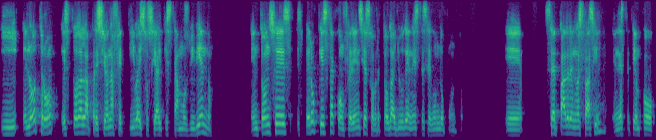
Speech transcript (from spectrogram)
Y el otro es toda la presión afectiva y social que estamos viviendo. Entonces, espero que esta conferencia sobre todo ayude en este segundo punto. Eh, ser padre no es fácil, en este tiempo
